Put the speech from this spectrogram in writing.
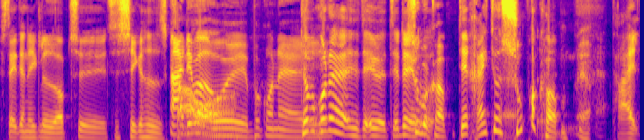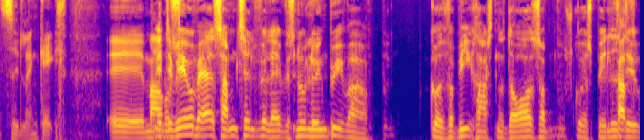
stadion ikke levede op til, til sikkerhedskrav. Nej, det var jo øh, på grund af... Det var på grund af det, det, det, det, Supercup. Det er rigtigt, det var Supercuppen. Ja. Der er altid et eller andet galt. Øh, men Magnus, det vil jo være samme tilfælde af, hvis nu Lyngby var gået forbi Krasnodar, så skulle have spillet det.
